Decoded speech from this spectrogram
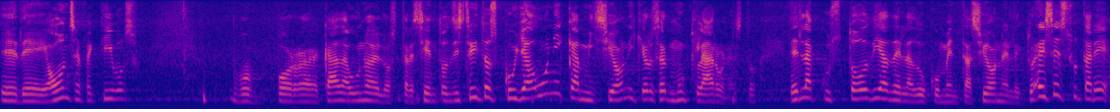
eh, de 11 efectivos por, cada uno de los 300 distritos cuya única misión, y quiero ser muy claro en esto, es la custodia de la documentación electoral. Esa es su tarea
